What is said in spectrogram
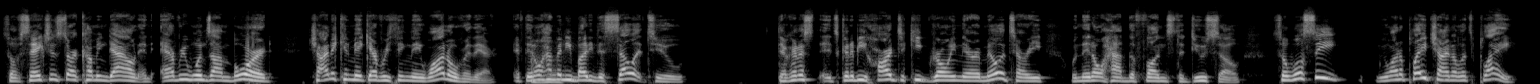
So if sanctions start coming down and everyone's on board, China can make everything they want over there. If they don't have Mhm. anybody to sell it to, they're gonna. It's gonna be hard to keep growing their military when they don't have the funds to do so. So we'll see. We want to play China. Let's play.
